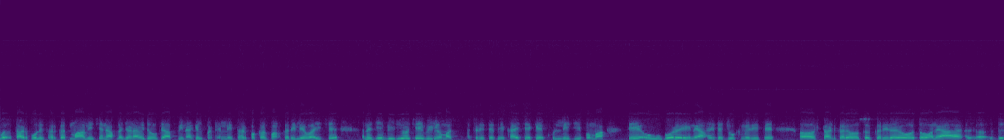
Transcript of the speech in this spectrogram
વલસાડ પોલીસ હરકતમાં આવી છે અને આપણે જણાવી દઉં કે આ પિનાકીલ પટેલની ધરપકડ પણ કરી લેવાઈ છે અને જે વીડિયો છે એ વિડીયોમાં સ્પષ્ટ રીતે દેખાય છે કે ખુલ્લી જીપમાં તે ઊભો રહીને આ રીતે જોખમી રીતે સ્ટન્ટ કર્યો કરી રહ્યો હતો અને આ જે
